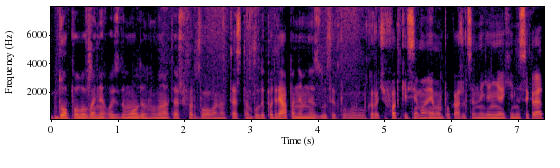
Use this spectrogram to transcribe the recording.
до половини, ось до молдингу, вона теж фарбована. Теж там були подряпини внизу. Типу, коротше, фотки всі маю, я вам покажу, це не є ніякий не секрет.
